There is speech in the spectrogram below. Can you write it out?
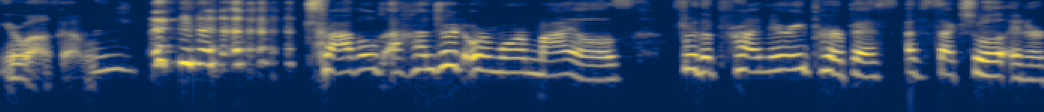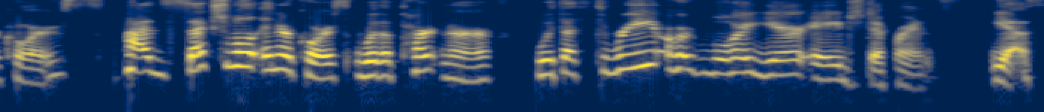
you're welcome. Traveled a hundred or more miles for the primary purpose of sexual intercourse. Had sexual intercourse with a partner with a three or more year age difference. Yes.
